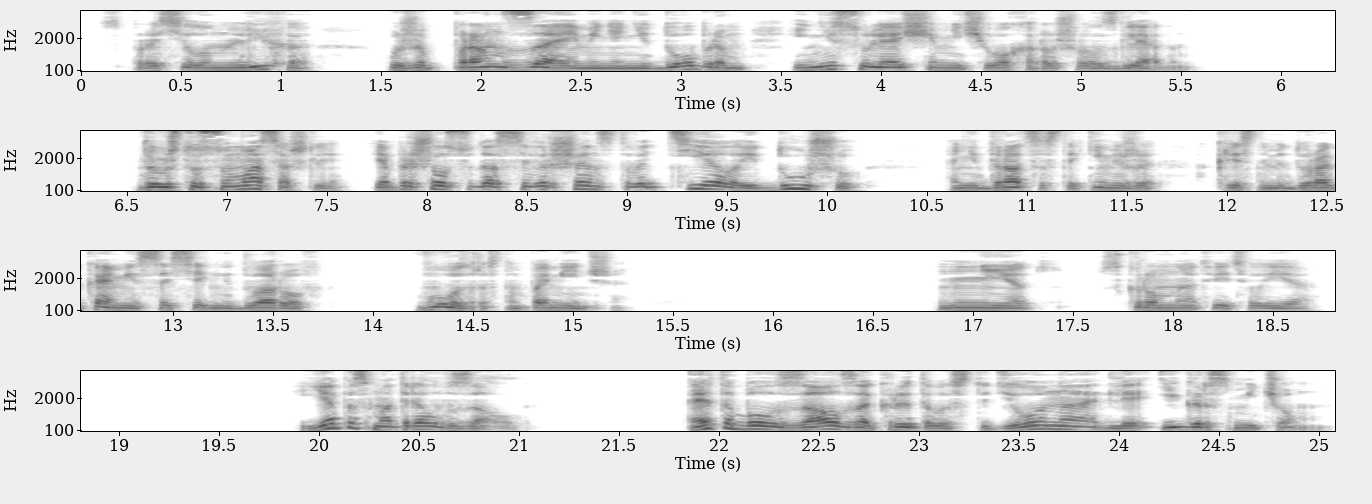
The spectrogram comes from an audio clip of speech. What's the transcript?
— спросил он лихо, уже пронзая меня недобрым и не сулящим ничего хорошего взглядом. Да вы что, с ума сошли? Я пришел сюда совершенствовать тело и душу, а не драться с такими же окрестными дураками из соседних дворов, возрастом поменьше. Нет, скромно ответил я. Я посмотрел в зал. Это был зал закрытого стадиона для игр с мячом.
